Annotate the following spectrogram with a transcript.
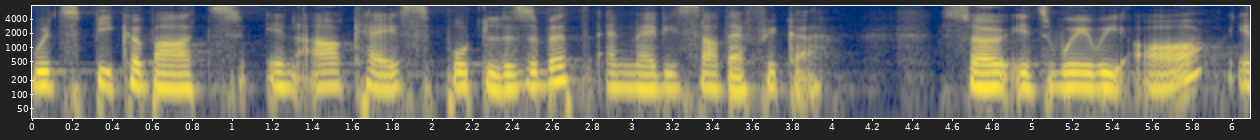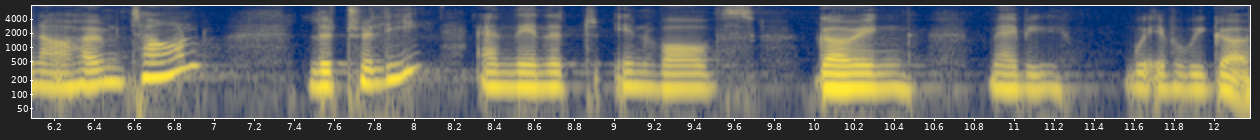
would speak about, in our case, Port Elizabeth and maybe South Africa. So it's where we are in our hometown, literally, and then it involves going maybe wherever we go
